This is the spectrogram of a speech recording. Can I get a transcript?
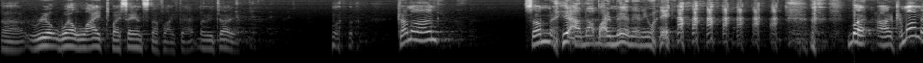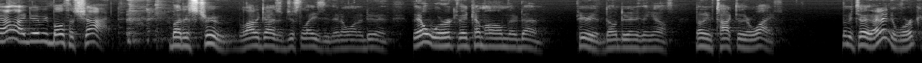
uh, real well liked by saying stuff like that, let me tell you. Come on. Some, yeah, not by men anyway. but uh, come on now, I give you both a shot. But it's true. A lot of guys are just lazy. They don't want to do it. They'll work, they come home, they're done. Period. Don't do anything else. Don't even talk to their wife. Let me tell you, that ain't gonna work.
